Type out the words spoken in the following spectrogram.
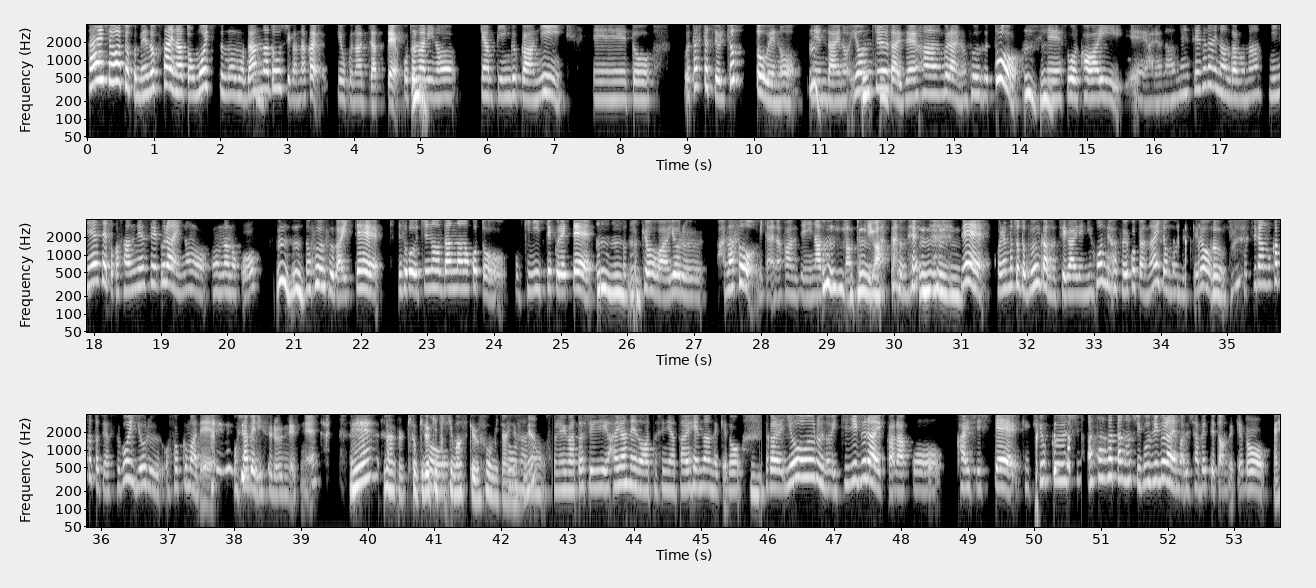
最初はちょっとめんどくさいなと思いつつも、もう旦那同士が仲良くなっちゃって、お隣のキャンピングカーに、えっと、私たちよりちょっと上の年代の40代前半ぐらいの夫婦と、うんうん。えーすごい可愛い、えーあれは何年生ぐらいなんだろうな？2年生とか3年生ぐらいの女の子うんうん。の夫婦がいて、ですごいうちの旦那のことを気に入ってくれて、うんうんちょっと今日は夜話そうみたいな感じになった時があったのね。で、これもちょっと文化の違いで日本ではそういうことはないと思うんですけど、うん。こちらの方たちはすごい夜遅くまでおしゃべりするんですね。ね、なんか時々聞きますけど、そうみたいですね。それが私、早寝の私には大変なんだけど、うん。だから夜の1時ぐらいからこう、開始して、結局し 朝方の4、5時ぐらいまで喋ってたんだけど、えー、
